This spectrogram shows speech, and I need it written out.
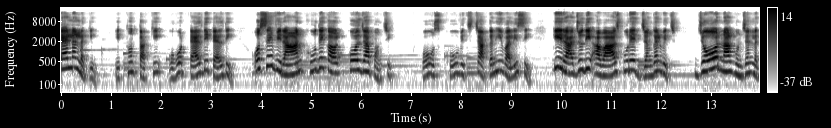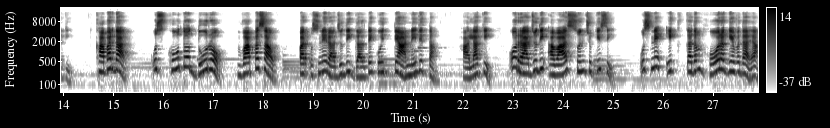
ਟਹਿਲਣ ਲੱਗੀ। ਇੱਥੋਂ ਤੱਕ ਕਿ ਉਹ ਟਹਿਲਦੀ ਟਹਿਲਦੀ ਉਸੇ ਵੀਰਾਨ ਖੂਹ ਦੇ ਕੋਲ ਕੋਲ ਜਾ ਪਹੁੰਚੀ। ਉਹ ਉਸ ਖੂਹ ਵਿੱਚ ਝਾਕਣ ਹੀ ਵਾਲੀ ਸੀ ਕਿ ਰਾਜੂ ਦੀ ਆਵਾਜ਼ ਪੂਰੇ ਜੰਗਲ ਵਿੱਚ ਜ਼ੋਰ ਨਾਲ ਗੂੰਜਣ ਲੱਗੀ। ਖਬਰਦਾਰ, ਉਸ ਖੂਹ ਤੋਂ ਦੂਰ ਰਹੋ, ਵਾਪਸ ਆਓ। ਪਰ ਉਸਨੇ ਰਾਜੂ ਦੀ ਗੱਲ ਤੇ ਕੋਈ ਧਿਆਨ ਨਹੀਂ ਦਿੱਤਾ। ਹਾਲਾਂਕਿ ਉਹ ਰਾਜੂ ਦੀ ਆਵਾਜ਼ ਸੁਣ ਚੁੱਕੀ ਸੀ। ਉਸਨੇ ਇੱਕ ਕਦਮ ਹੋਰ ਅੱਗੇ ਵਧਾਇਆ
